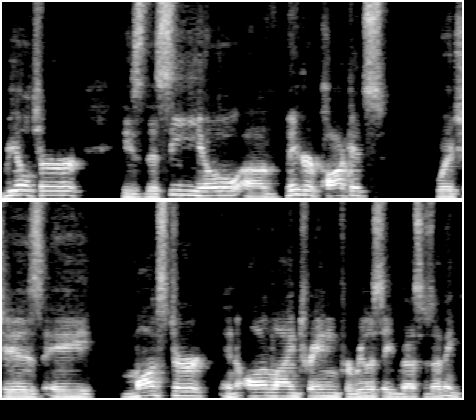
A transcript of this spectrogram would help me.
realtor, he's the CEO of Bigger Pockets, which is a monster in online training for real estate investors. I think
